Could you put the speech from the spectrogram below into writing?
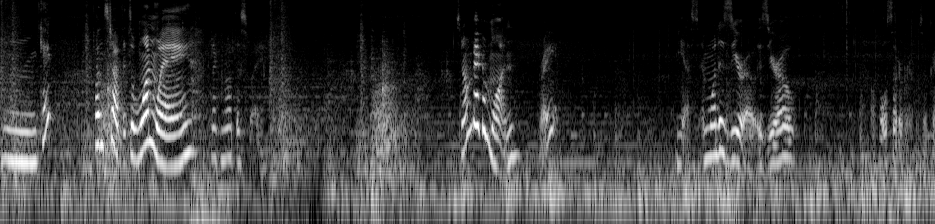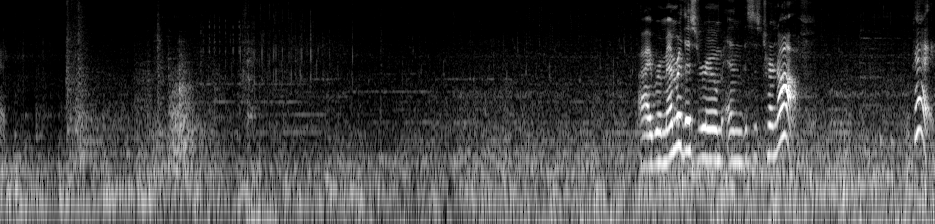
Mm, okay. Fun stuff. It's a one-way, but I can go out this way. So now I'm back on one, right? Yes. And what is zero? Is zero whole set of rooms? Okay. I remember this room and this is turned off. Okay.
